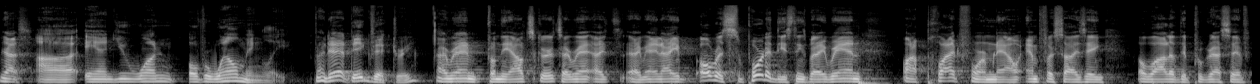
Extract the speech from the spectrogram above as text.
Yes. Uh, and you won overwhelmingly. I did. Big victory. I ran from the outskirts. I ran, I, I mean, I always supported these things, but I ran on a platform now emphasizing a lot of the progressive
